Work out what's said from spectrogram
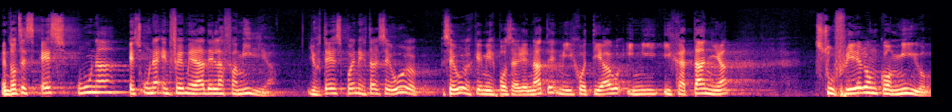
Entonces es una, es una enfermedad de la familia. Y ustedes pueden estar seguros, seguros que mi esposa Renate, mi hijo Tiago y mi hija Tania sufrieron conmigo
